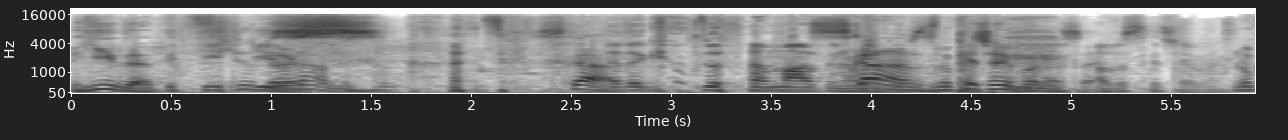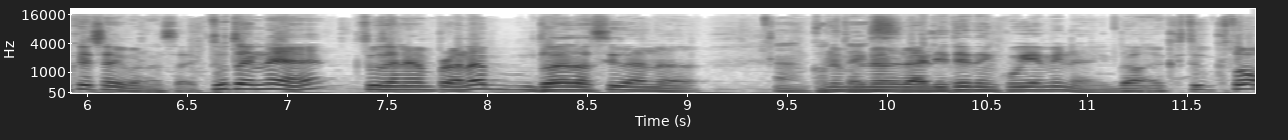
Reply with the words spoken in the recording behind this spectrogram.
hidhet. S'ka. Edhe kjo do ta masin. S'ka, nuk ke ça i bën asaj. Apo s'ka ça i bën. Nuk ke ça i bën asaj. Këtu te ne, këtu te ne pra doja ta sillja në Ah, në, në realitetin ku jemi ne. Do këtu këto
